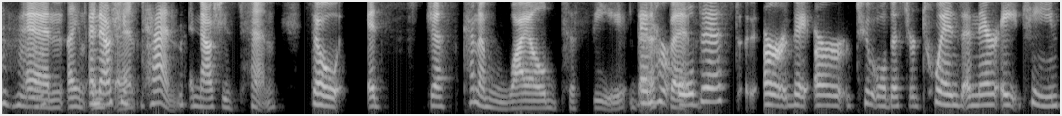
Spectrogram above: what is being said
Mhm. and like an and now she's 10. and now she's 10. So it's just kind of wild to see this. and her but oldest or they are two oldest are twins and they're 18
